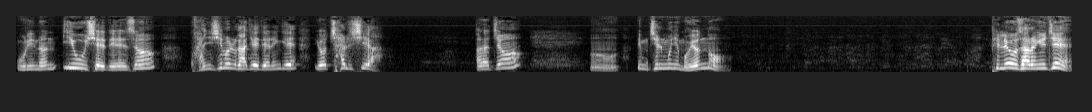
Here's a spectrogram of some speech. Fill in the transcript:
우리는 이웃에 대해서 관심을 가져야 되는 게 요 찰시야. 알았죠? 어, 이 질문이 뭐였노? 필레오 사랑이지?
